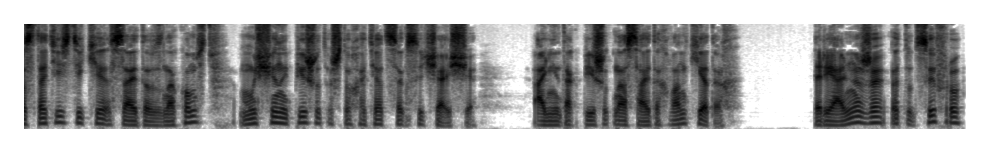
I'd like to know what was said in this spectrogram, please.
По статистике сайтов знакомств, мужчины пишут, что хотят секса чаще. Они так пишут на сайтах в анкетах. Реально же эту цифру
